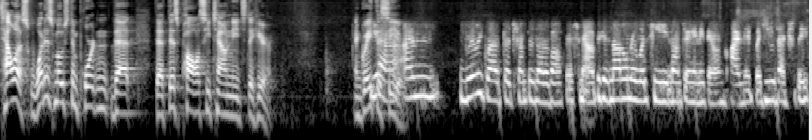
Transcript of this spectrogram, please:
tell us what is most important that that this policy town needs to hear. And great yeah, to see you. I'm really glad that Trump is out of office now because not only was he not doing anything on climate, but he was actually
